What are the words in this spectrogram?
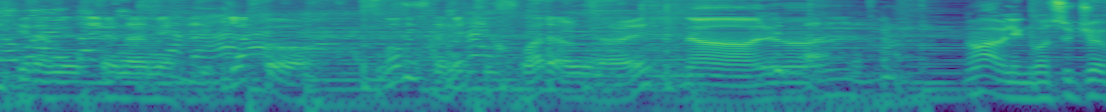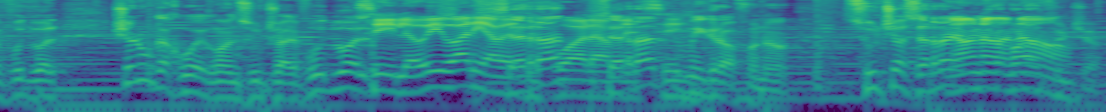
siquiera menciona a Messi? Flaco, ¿vos viste a Messi jugar alguna vez? No, no. No hablen con Sucho de fútbol. Yo nunca jugué con Sucho al fútbol. Sí, lo vi varias veces Cerrad- jugar a cerrad Messi. tu micrófono. Sucho, cerrá No, el no, micrófono no. Sucho.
